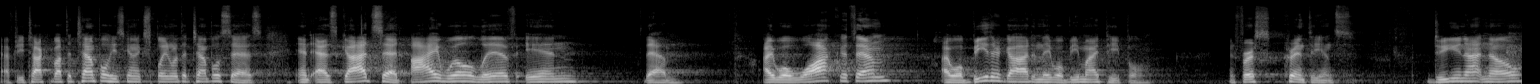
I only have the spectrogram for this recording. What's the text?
After he talked about the temple, he's going to explain what the temple says. And as God said, I will live in them. I will walk with them I will be their God, and they will be my people. In 1 Corinthians, do you not know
